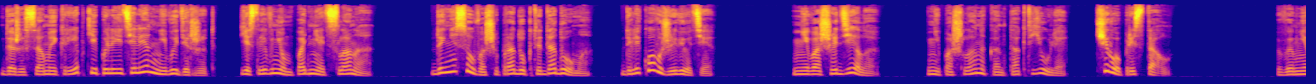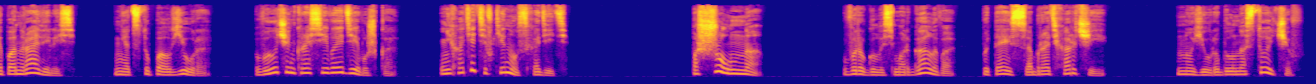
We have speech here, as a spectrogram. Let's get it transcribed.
Даже самый крепкий полиэтилен не выдержит, если в нем поднять слона. Донесу ваши продукты до дома. Далеко вы живете? «Не ваше дело», — не пошла на контакт Юля. «Чего пристал?» «Вы мне понравились», — не отступал Юра. «Вы очень красивая девушка. Не хотите в кино сходить?» Пошел на!» — выругалась Маргалова, пытаясь собрать харчи. Но Юра был настойчив.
